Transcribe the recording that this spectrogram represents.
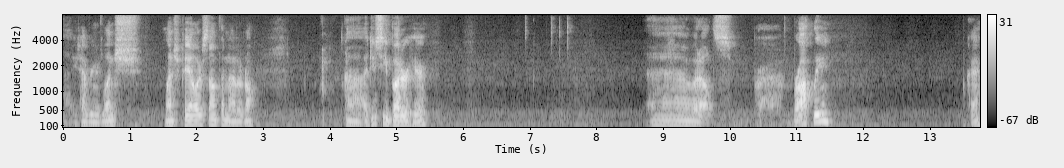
Uh, you'd have your lunch lunch pail or something. I don't know. Uh, I do see butter here. Uh, what else? Broccoli. Okay.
